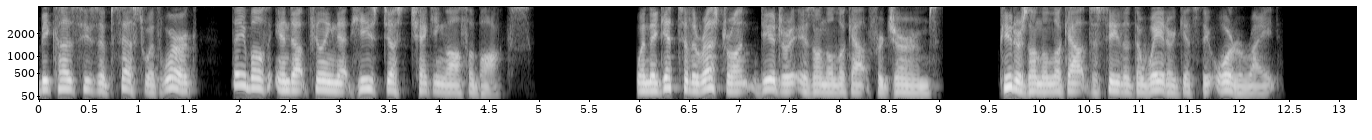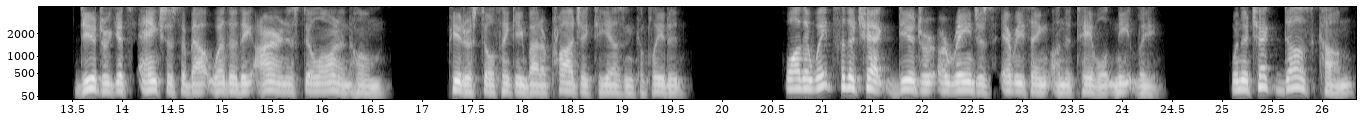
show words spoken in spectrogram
because he's obsessed with work, they both end up feeling that he's just checking off a box. When they get to the restaurant, Deirdre is on the lookout for germs. Peter's on the lookout to see that the waiter gets the order right. Deirdre gets anxious about whether the iron is still on at home. Peter's still thinking about a project he hasn't completed. While they wait for the check, Deirdre arranges everything on the table neatly. When the check does come,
